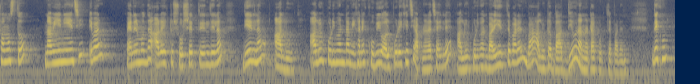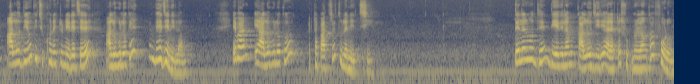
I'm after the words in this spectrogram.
সমস্ত নামিয়ে নিয়েছি। এবার প্যানের মধ্যে আরও একটু সর্ষের তেল দিলাম, দিয়ে দিলাম আলু। আলুর পরিমাণটা আমি এখানে খুবই অল্প রেখেছি, আপনারা চাইলে আলুর পরিমাণ বাড়িয়ে দিতে পারেন বা আলুটা বাদ দিয়েও রান্নাটা করতে পারেন। দেখুন, আলু দিয়েও কিছুক্ষণ একটু নেড়ে চেড়ে আলুগুলোকে ভেজে নিলাম। এবার এই আলুগুলোকেও একটা পাত্রে তুলে নিচ্ছি। তেলের মধ্যে দিয়ে দিলাম কালো জিরে আর একটা শুকনো লঙ্কা ফোড়ন।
